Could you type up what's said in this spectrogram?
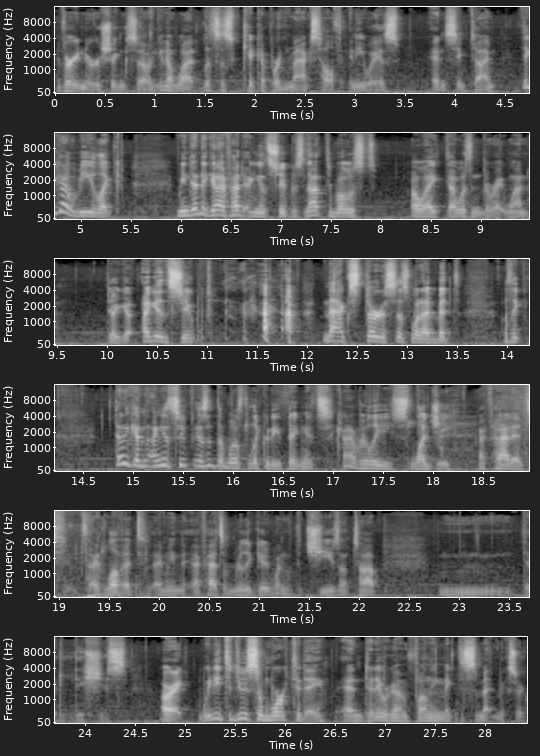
And very nourishing. So you know what? Let's just kick up our max health anyways. And same time, I think I would be like. I mean, then again, I've had onion soup. It's not the most. Oh wait, that wasn't the right one. There you go. Onion soup. max thirst. That's what I meant. I was like, then again, onion soup isn't the most liquidy thing. It's kind of really sludgy. I've had it. It's, I love it. I mean, I've had some really good one with the cheese on top. Mmm, delicious. All right, we need to do some work today, and today we're going to finally make the cement mixer.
